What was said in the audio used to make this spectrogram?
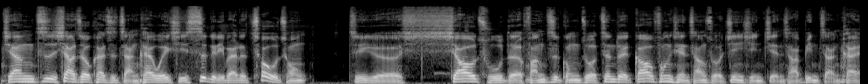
将自下周开始展开为期四个礼拜的臭虫这个消除的防治工作，针对高风险场所进行检查，并展开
